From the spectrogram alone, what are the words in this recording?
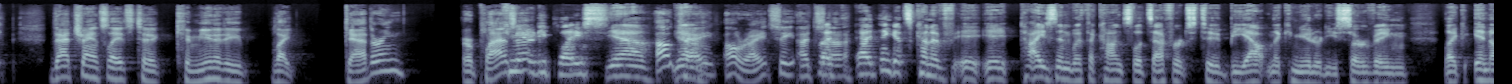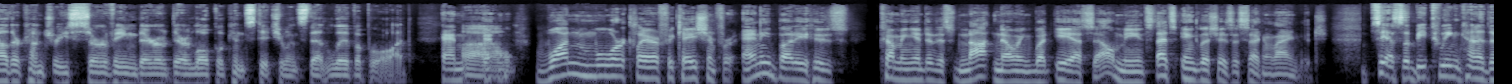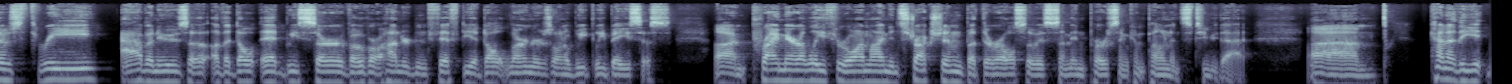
that translates to community like gathering or plaza. Community place, yeah. yeah. Okay. All right. See, it's uh, I think it's kind of it, it ties in with the consulate's efforts to be out in the community serving like in other countries serving their their local constituents that live abroad. and, uh, and one more clarification for anybody who's coming into this not knowing what ESL means. That's English as a second language. So yeah, so between kind of those three avenues of, of adult ed, we serve over 150 adult learners on a weekly basis. Um, primarily through online instruction, but there also is some in-person components to that. Um, kind of the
